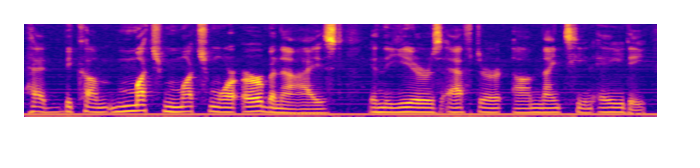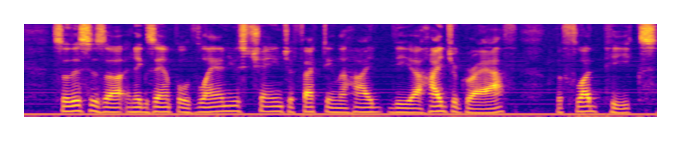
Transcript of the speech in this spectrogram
had become much, much more urbanized in the years after um, 1980. So this is uh, an example of land use change affecting the, hyd the uh, hydrograph, the flood peaks,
